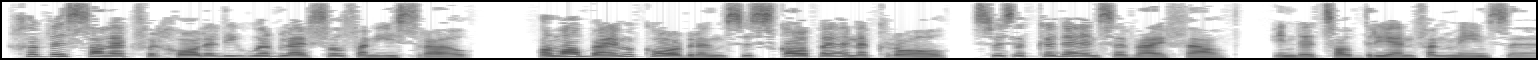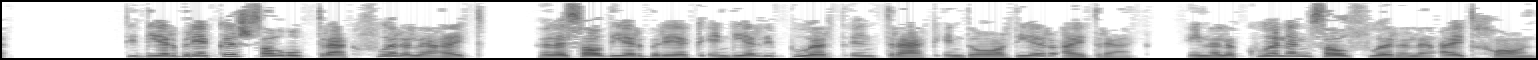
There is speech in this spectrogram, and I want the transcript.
Gewis zal ik vergade die oorblijfsel van Israël, allemaal bij mekaar bring soos skape in een kraal, soos een kudde in sy weiveld, en dit zal drieën van mensen. Die dierbrekers zal optrek voor hulle uit, hulle sal dierbreek en dier die poort intrek en daar dier uittrek, en hulle koning zal voor hulle uitgaan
